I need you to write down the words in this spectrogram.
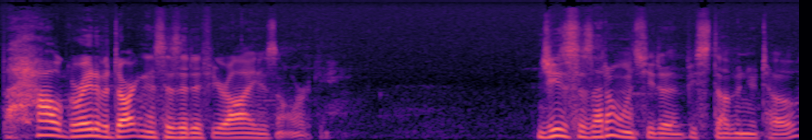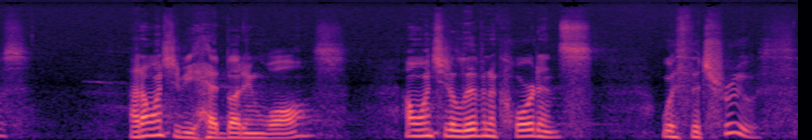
But how great of a darkness is it if your eye isn't working? Jesus says, I don't want you to be stubbing your toes. I don't want you to be headbutting walls. I want you to live in accordance with the truth.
